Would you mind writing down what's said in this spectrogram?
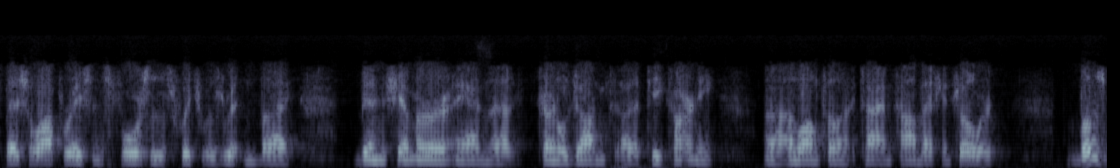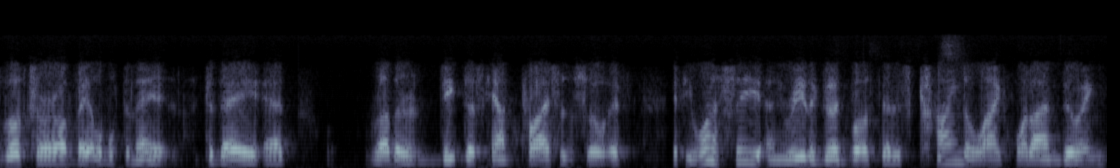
Special Operations Forces, which was written by Ben Schemmer and uh, Colonel John uh, T. Carney uh, a long time combat controller. those books are available today today at rather deep discount prices. So if if you want to see and read a good book that is kind of like what I'm doing,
